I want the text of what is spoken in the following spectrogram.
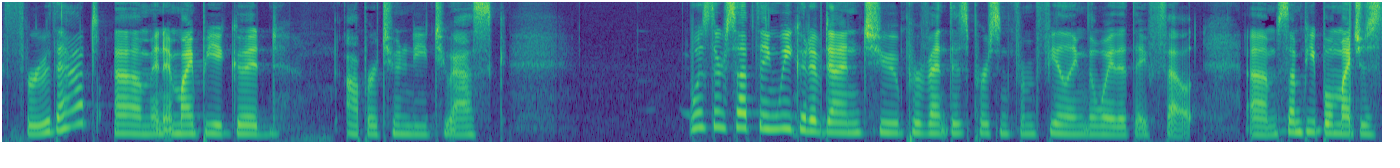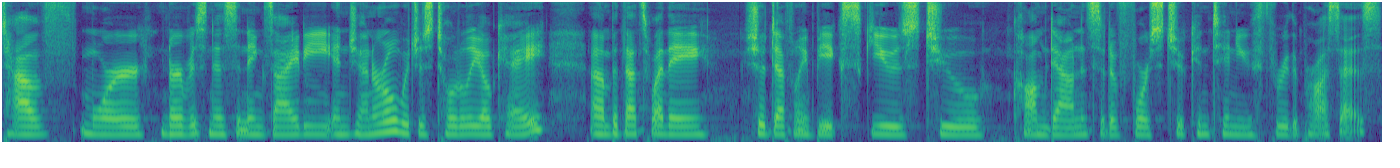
through that. Um, and it might be a good opportunity to ask. Was there something we could have done to prevent this person from feeling the way that they felt? Um, some people might just have more nervousness and anxiety in general, which is totally okay. Um, but that's why they should definitely be excused to calm down instead of forced to continue through the process.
